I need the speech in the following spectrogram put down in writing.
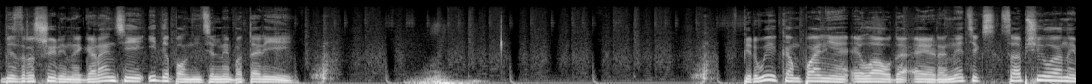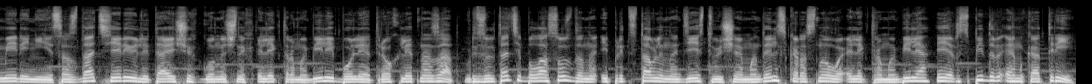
без расширенной гарантии и дополнительной батареи. Впервые компания Elauda Aeronautics сообщила о намерении создать серию летающих гоночных электромобилей более трех лет назад. В результате была создана и представлена действующая модель скоростного электромобиля Airspeeder MK3.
